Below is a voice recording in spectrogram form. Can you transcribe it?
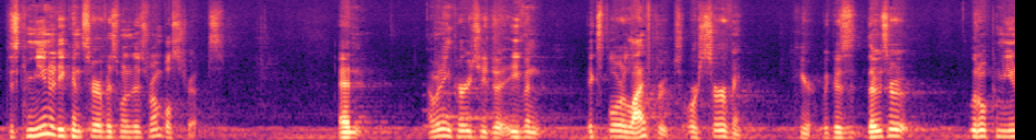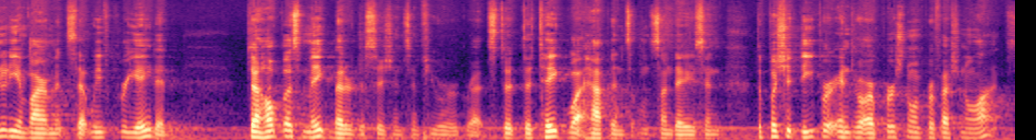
because community can serve as one of those rumble strips. And I would encourage you to even explore life groups or serving here because those are little community environments that we've created to help us make better decisions and fewer regrets, to, to take what happens on Sundays and to push it deeper into our personal and professional lives.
